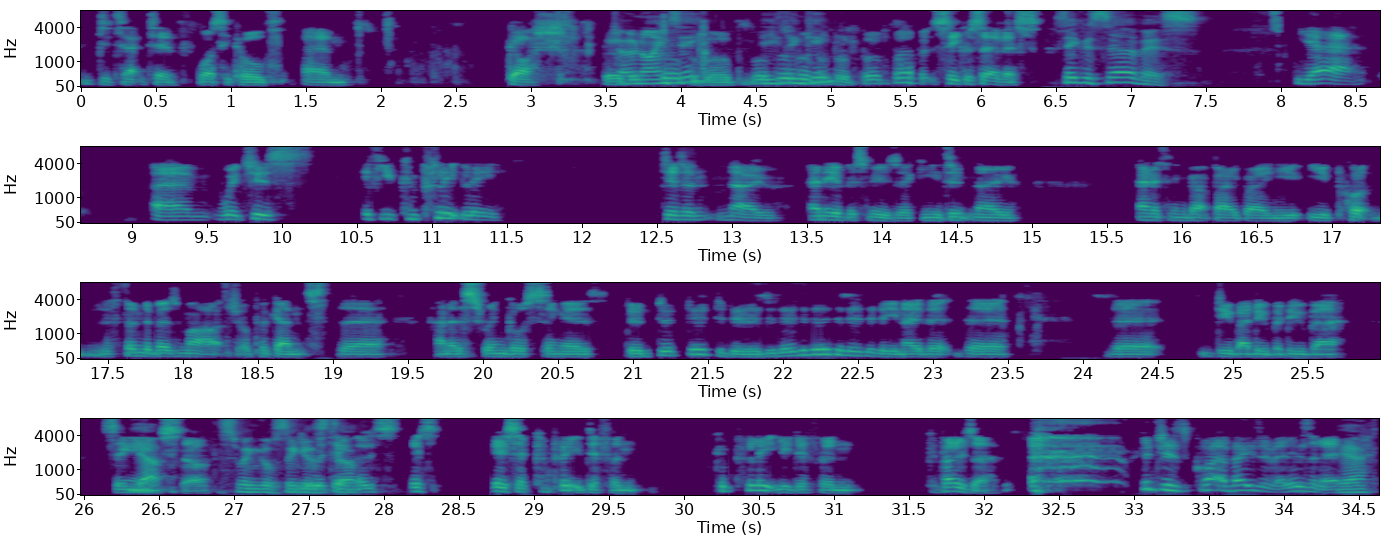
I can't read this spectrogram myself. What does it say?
the detective, what's he called? Um, gosh, Joe 90? Are you thinking? Secret Service. Secret Service. Yeah, um, which is if you completely didn't know any of this music and you didn't know anything about Barry Gray, and you, you put the Thunderbirds March up against the kind of the Swingle Singers, you know the the the dooba dooba dooba singing Yeah. stuff. The Swingle You Singer would think stuff. it's, it's it's a completely different, completely different composer, which is quite amazing, really, isn't it? Yeah.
